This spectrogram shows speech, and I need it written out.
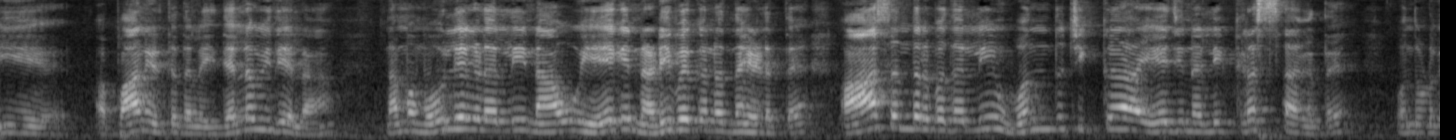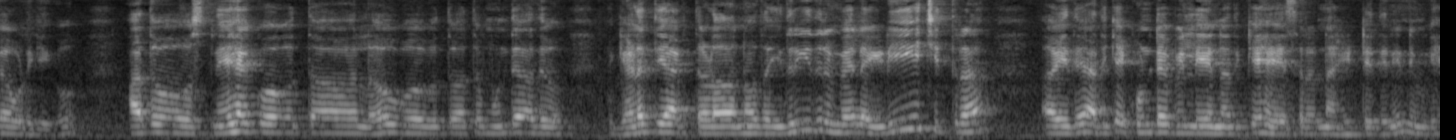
ಈ ಪಾನ್ ಇರ್ತದಲ್ಲ, ಇದೆಲ್ಲವೂ ಇದೆಯಲ್ಲ, ನಮ್ಮ ಮೌಲ್ಯಗಳಲ್ಲಿ ನಾವು ಹೇಗೆ ನಡಿಬೇಕು ಅನ್ನೋದನ್ನ ಹೇಳುತ್ತೆ. ಆ ಸಂದರ್ಭದಲ್ಲಿ ಒಂದು ಚಿಕ್ಕ ಏಜಿನಲ್ಲಿ ಕ್ರಸ್ ಆಗುತ್ತೆ ಒಂದು ಹುಡುಗ ಹುಡುಗಿಗೂ. ಅದು ಸ್ನೇಹಕ್ಕೆ ಹೋಗುತ್ತೋ, ಲವ್ಗೆ ಹೋಗುತ್ತೋ, ಅಥವಾ ಮುಂದೆ ಅದು ಗೆಳತಿ ಆಗ್ತಾಳೋ ಅನ್ನೋದು ಇದ್ರ ಇದ್ರ ಮೇಲೆ ಇಡೀ ಚಿತ್ರ ಇದೆ. ಅದಕ್ಕೆ ಕುಂಟೆಬಿಲ್ಲಿ ಅನ್ನೋದಕ್ಕೆ ಹೆಸರನ್ನು ಇಟ್ಟಿದ್ದೀನಿ, ನಿಮಗೆ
